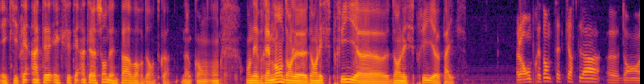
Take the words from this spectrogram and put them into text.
et, qui était et que c'était intéressant de ne pas avoir d'ordre. Quoi. Donc on, on, est vraiment dans l'esprit le, dans l'esprit euh, euh, Pikes. Alors on présente cette carte-là euh, dans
